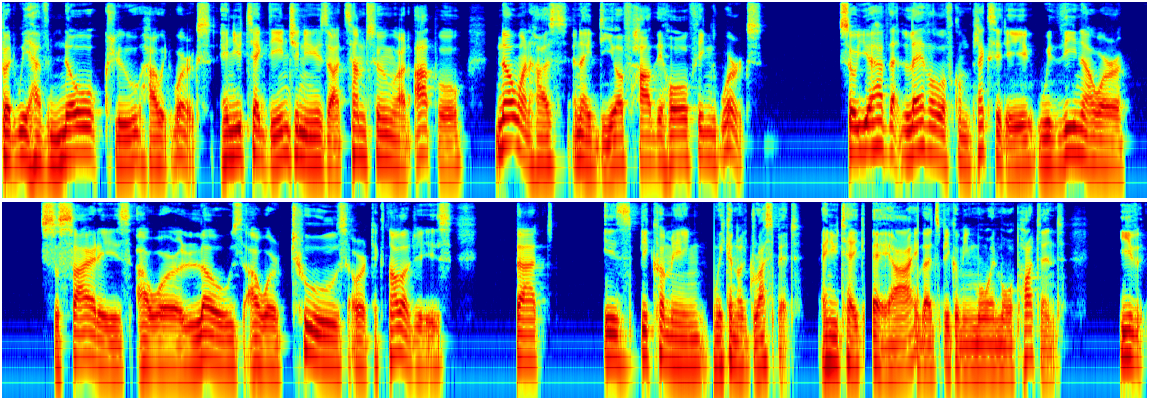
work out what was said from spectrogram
but we have no clue how it works. And you take the engineers at Samsung or at Apple, no one has an idea of how the whole thing works. So you have that level of complexity within our societies, our laws, our tools, our technologies that is becoming, we cannot grasp it. And you take AI that's becoming more and more potent even,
